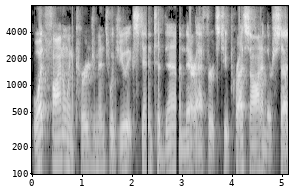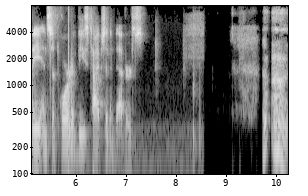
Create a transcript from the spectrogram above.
what final encouragement would you extend to them in their efforts to press on in their study and support of these types of endeavors?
